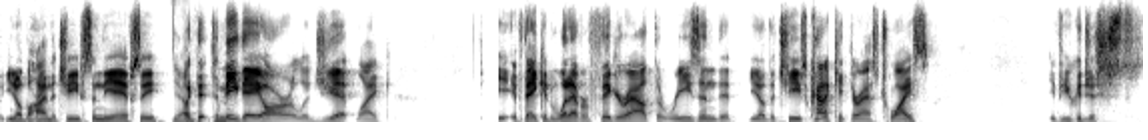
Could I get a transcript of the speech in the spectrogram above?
you know behind the Chiefs in the AFC. Yep. Like th- to me, they are legit. Like if they could whatever figure out the reason that you know the Chiefs kind of kicked their ass twice. If you could just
